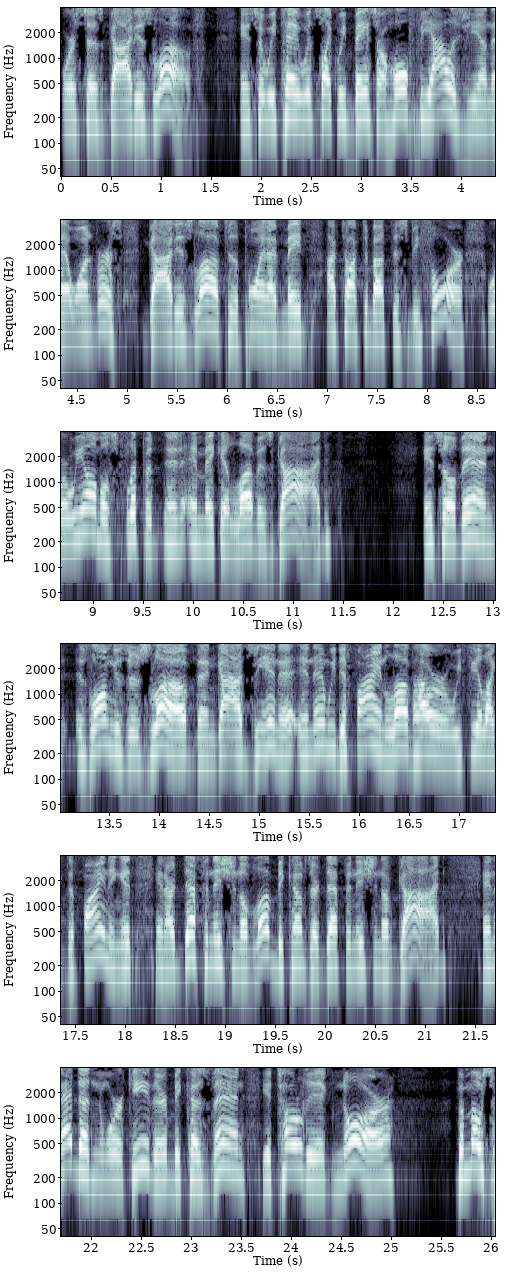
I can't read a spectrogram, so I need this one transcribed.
where it says God is love. And so we take it's like we base our whole theology on that one verse. God is love to the point I've made I've talked about this before, where we almost flip it and, and make it love is God. And so then, as long as there's love, then God's in it. And then we define love however we feel like defining it. And our definition of love becomes our definition of God. And that doesn't work either because then you totally ignore the most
